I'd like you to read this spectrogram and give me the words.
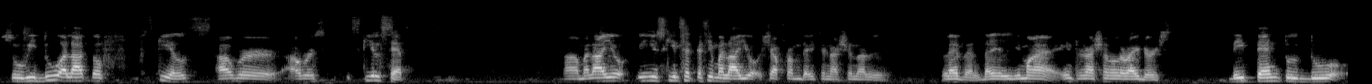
So we do a lot of skills, our our skill set, uh, malayo, yung skill set kasi malayo siya from the international level. Dahil yung mga international riders, they tend to do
